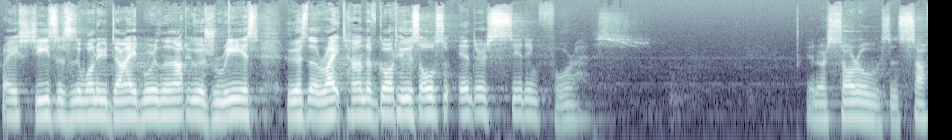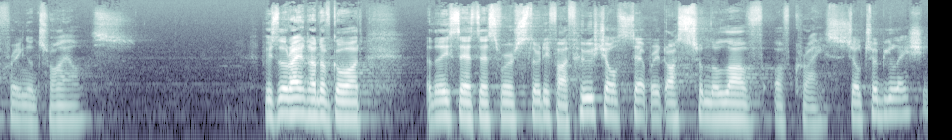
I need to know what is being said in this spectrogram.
Christ Jesus is the one who died more than that, who is raised, who is at the right hand of God, who is also interceding for us in our sorrows and suffering and trials. Who's at the right hand of God? And then he says this, verse 35 Who shall separate us from the love of Christ? Shall tribulation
